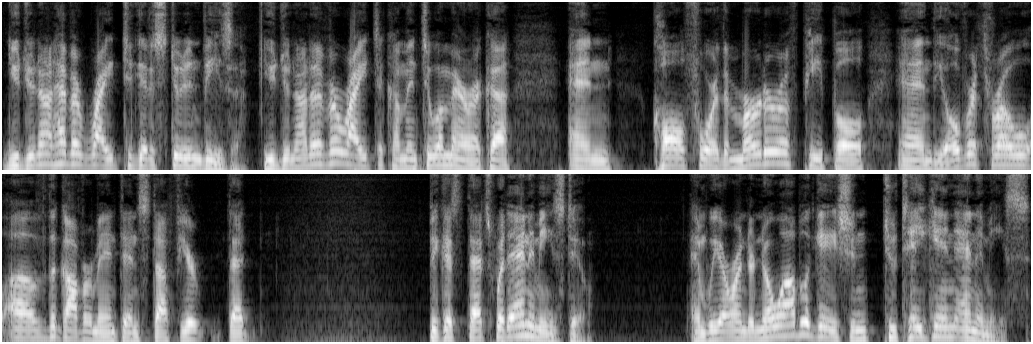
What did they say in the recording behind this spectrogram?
You do not have a right to get a student visa. You do not have a right to come into America and call for the murder of people and the overthrow of the government and stuff. You're that because that's what enemies do. And we are under no obligation to take in enemies.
